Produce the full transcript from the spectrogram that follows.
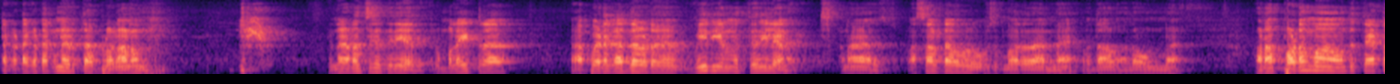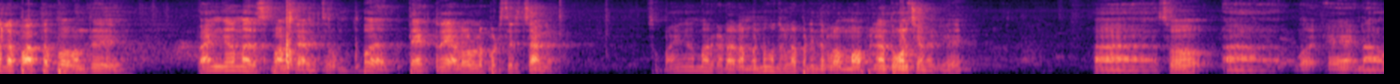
டக்கு டக்கு டக்குன்னு எடுத்தாப்புல நானும். என்ன நடந்துச்சுன்னே தெரியாது. ரொம்ப லைட்டாக அப்போ எனக்கு அதோட வீரியமே தெரியல எனக்கு. ஆனால் அசால்ட்டாக ஒரு சுமாராக தான் இருந்தேன். அதான் அதான் உண்மை. ஆனால் படமாக வந்து தேட்டரில் பார்த்தப்போ வந்து பயங்கரமாக ரெஸ்பான்ஸ் இருந்துச்சு. ரொம்ப தேட்டரே அளவில் போட்டு சிரித்தாங்க ஸோ பயங்கரமாக இருக்கடா நம்ம இன்னும் கொஞ்சம் நல்லா பண்ணியிருக்கலாமா அப்படிலாம் தோணுச்சு எனக்கு. ஸோ நான்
